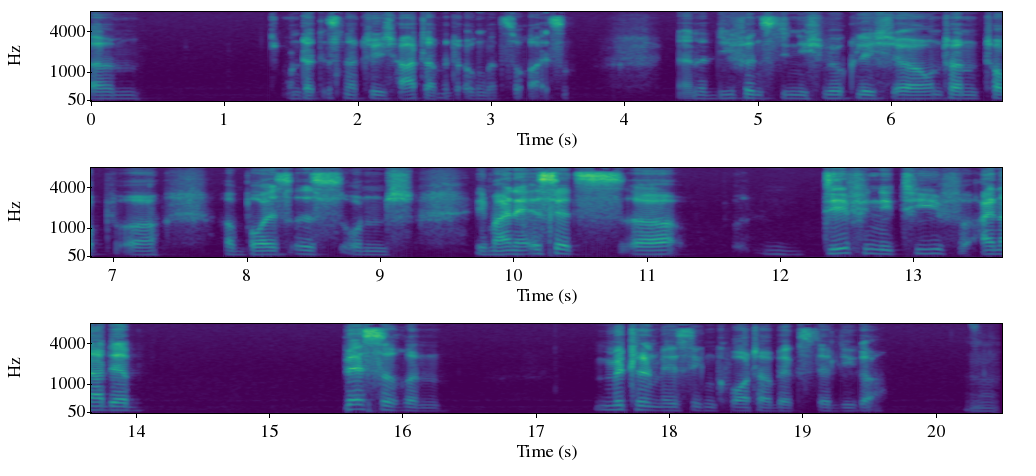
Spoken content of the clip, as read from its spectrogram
Ähm, und das ist natürlich hart, damit irgendwas zu reißen. Eine Defense, die nicht wirklich äh, unter den Top äh, Boys ist. Und ich meine, er ist jetzt äh, definitiv einer der besseren mittelmäßigen Quarterbacks der Liga. Ja.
